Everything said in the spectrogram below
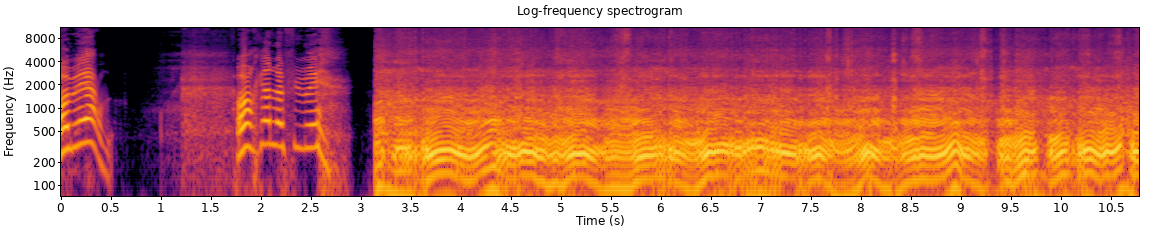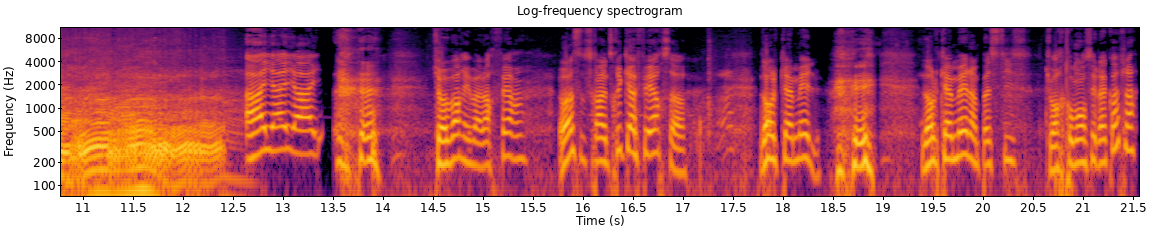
Oh merde. Oh regarde la fumée. Aïe aïe aïe. Tu vas voir il va la refaire hein. Ouais ce sera un truc à faire ça. Dans le camel. Dans le camel un pastis. Tu vas recommencer la côte là?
